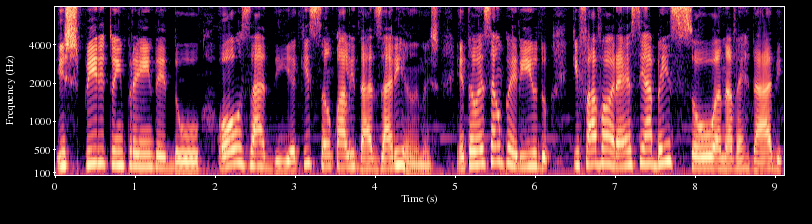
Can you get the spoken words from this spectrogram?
espírito empreendedor, ousadia, que são qualidades arianas. Então, esse é um período que favorece e abençoa, na verdade,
